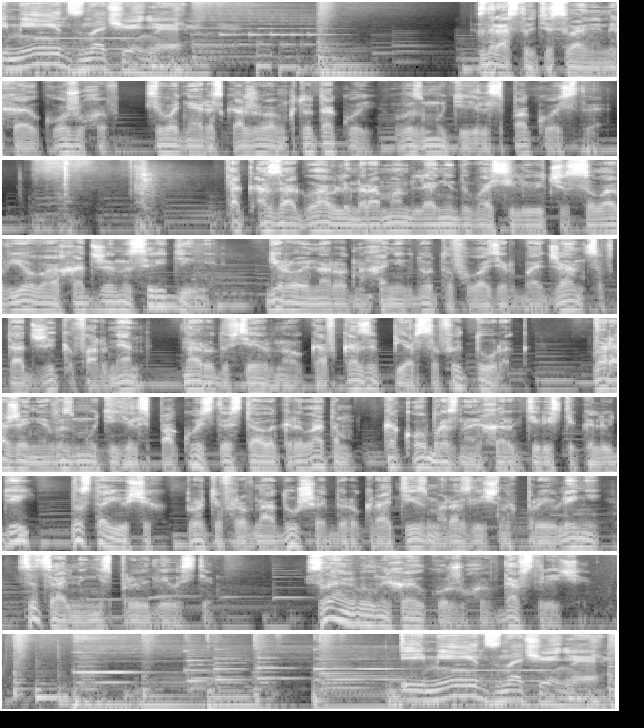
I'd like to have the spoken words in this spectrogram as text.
имеет значение. Здравствуйте, с вами Михаил Кожухов. Сегодня я расскажу вам, кто такой возмутитель спокойствия. Так озаглавлен роман Леонида Васильевича Соловьева о Хадже на Средине, героя народных анекдотов у азербайджанцев, таджиков, армян, народов Северного Кавказа, персов и турок. Выражение «возмутитель спокойствия» стало крылатым как образная характеристика людей, восстающих против равнодушия, бюрократизма, различных проявлений социальной несправедливости. С вами был Михаил Кожухов. До встречи. Имеет значение.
